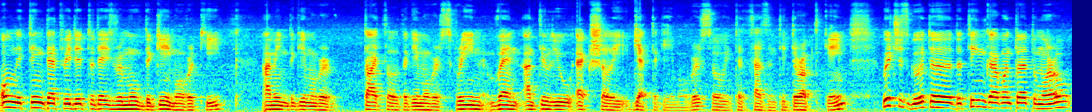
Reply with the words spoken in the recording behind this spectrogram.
only thing that we did today is remove the game over key. I mean the game over title the game over screen when until you actually get the game over so it doesn't interrupt the game which is good. Uh, the thing I want to add tomorrow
